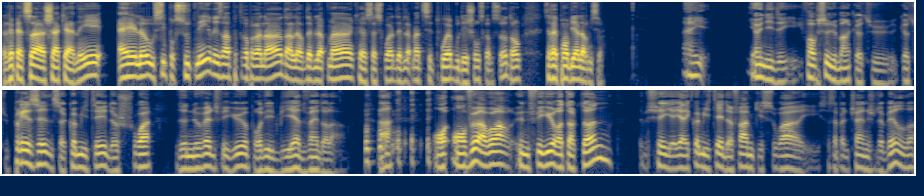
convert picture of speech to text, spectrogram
répète ça à chaque année. Elle est là aussi pour soutenir les entrepreneurs dans leur développement, que ce soit développement de sites web ou des choses comme ça. Donc, ça répond bien à leur mission. Hey, il y a une idée. Il faut absolument que tu, que tu présides ce comité de choix d'une nouvelle figure pour les billets de 20 dollars. on, on veut avoir une figure autochtone. Il y, a- il y a le comité de femmes qui soit, ça s'appelle Change the Bill, là,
